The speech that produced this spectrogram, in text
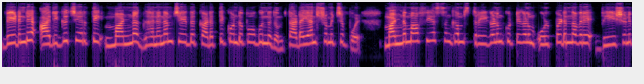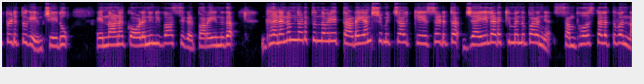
വീടിന്റെ അരികു ചേർത്തി മണ്ണ് ഖനനം ചെയ്ത് കടത്തിക്കൊണ്ടുപോകുന്നതും തടയാൻ ശ്രമിച്ചപ്പോൾ മണ്ണ് മാഫിയ സംഘം സ്ത്രീകളും കുട്ടികളും ഉൾപ്പെടുന്നവരെ ഭീഷണിപ്പെടുത്തുകയും ചെയ്തു എന്നാണ് കോളനി നിവാസികൾ പറയുന്നത്. ഖനനം നടത്തുന്നവരെ തടയാൻ ശ്രമിച്ചാൽ കേസെടുത്ത് ജയിലടയ്ക്കുമെന്ന് പറഞ്ഞ് സംഭവ സ്ഥലത്ത് വന്ന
